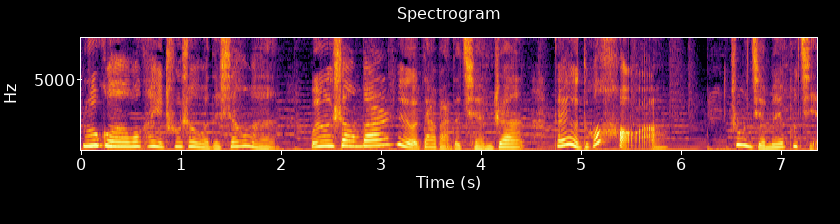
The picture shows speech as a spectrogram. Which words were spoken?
如果我可以出售我的香吻，不用上班又有大把的钱赚，该有多好啊！”众姐妹不解。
